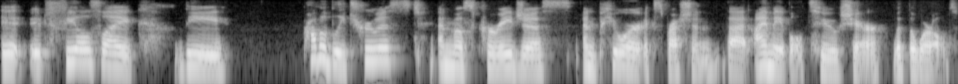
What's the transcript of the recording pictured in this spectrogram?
it it feels like the probably truest and most courageous and pure expression that I'm able to share with the world.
